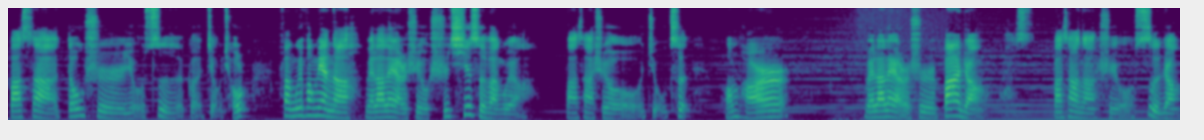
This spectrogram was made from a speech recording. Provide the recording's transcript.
巴萨都是有四个角球。犯规方面呢？维拉雷尔是有十七次犯规啊，巴萨是有九次。黄牌，维拉雷尔是八张。巴萨呢是有四张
